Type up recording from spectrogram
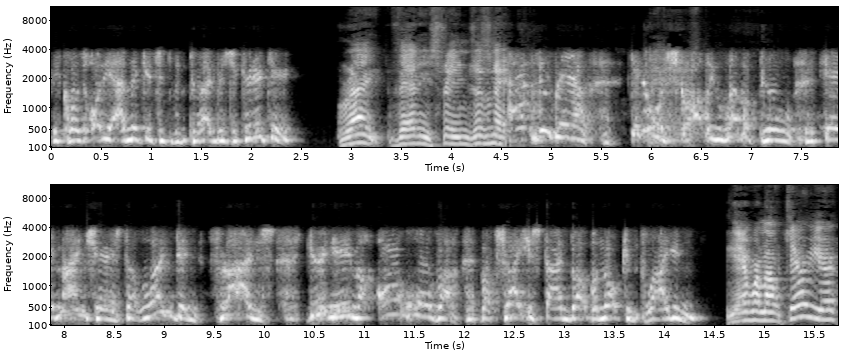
because all the immigrants have been put under security. Right. Very strange, isn't it? Everywhere. You know, Scotland, Liverpool, eh, Manchester, London, France, you name it, all over. We're trying to stand up, we're not complying. Yeah, well, I'll tell you, uh,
